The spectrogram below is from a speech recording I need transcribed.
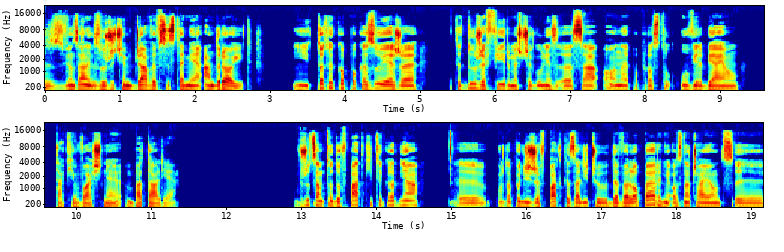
związanych z użyciem Java w systemie Android. I to tylko pokazuje, że te duże firmy, szczególnie z USA, one po prostu uwielbiają takie właśnie batalie. Wrzucam to do wpadki tygodnia. Yy, można powiedzieć, że wpadkę zaliczył deweloper, nie oznaczając yy,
